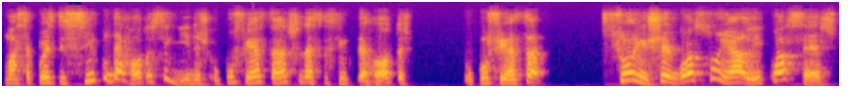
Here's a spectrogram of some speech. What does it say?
uma sequência de cinco derrotas seguidas. O Confiança, antes dessas cinco derrotas, o Confiança sonho, chegou a sonhar ali com acesso.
